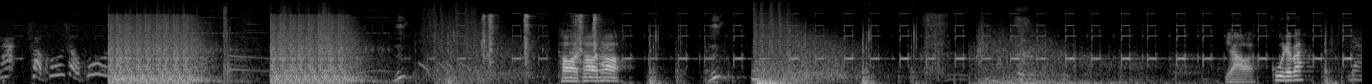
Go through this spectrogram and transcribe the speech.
นะ ท่อท่อท่ออยาวอะกู้ได้ปะย่า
